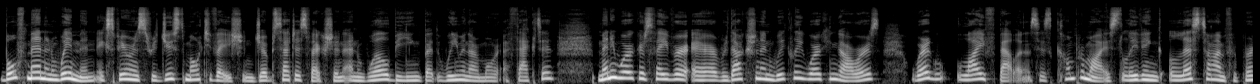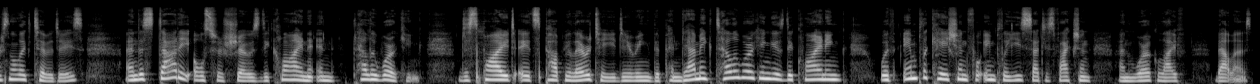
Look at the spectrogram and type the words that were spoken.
Both men and women experience reduced motivation, job satisfaction, and well-being, but women are more affected. Many workers favor a reduction in weekly working hours. Work-life balance is compromised, leaving less time for personal activities. And the study also shows decline in teleworking. Despite its popularity during the pandemic, teleworking is declining with implication for employee satisfaction and work-life balance.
